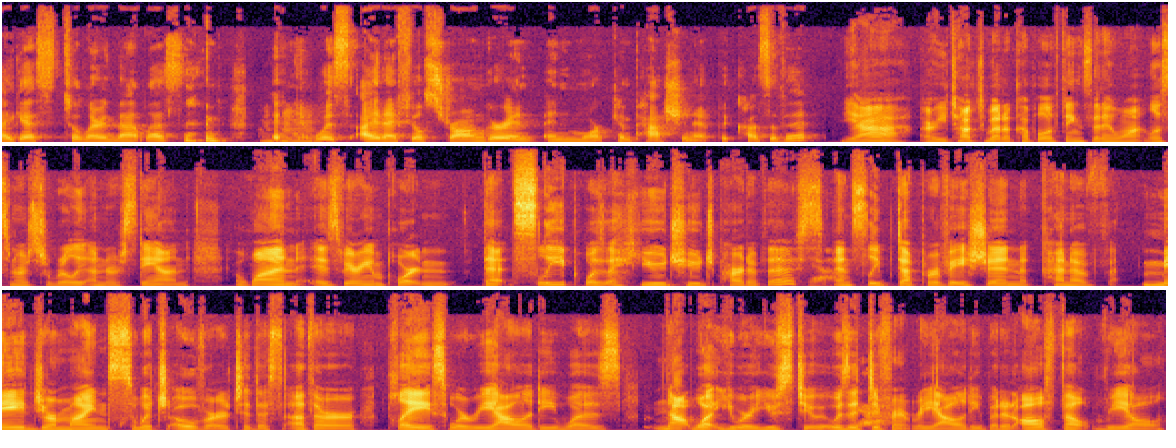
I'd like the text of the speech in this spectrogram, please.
i guess to learn that lesson mm-hmm. and it mm-hmm. was and i feel stronger and, and more compassionate because of it yeah or you talked about a couple of things that i want listeners to really understand one is very important that sleep was a huge huge part of this yeah. and sleep deprivation kind of made your mind switch over to this other place where reality was not what you were used to. It was a yeah. different reality, but it all felt real.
